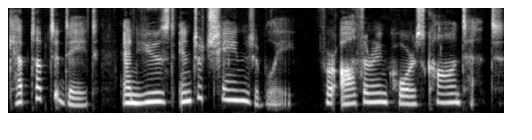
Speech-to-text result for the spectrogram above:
kept up to date, and used interchangeably for authoring course content.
